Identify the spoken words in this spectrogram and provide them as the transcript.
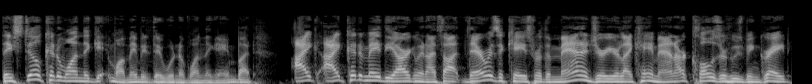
They still could have won the game. Well, maybe they wouldn't have won the game, but I, I could have made the argument. I thought there was a case where the manager, you're like, hey, man, our closer who's been great.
